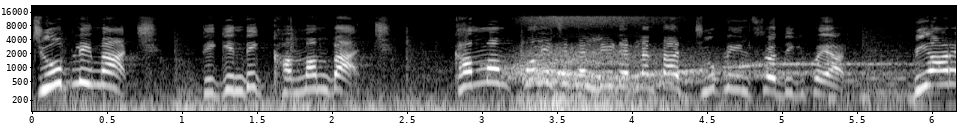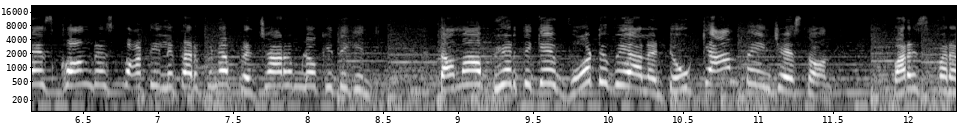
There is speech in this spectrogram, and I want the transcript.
జూబ్లీ మ్యాచ్ దిగింది ఖమ్మం బ్యాచ్. ఖమ్మం పొలిటికల్ లీడర్లంతా జూబ్లీ హిల్స్లో దిగిపోయారు. బీఆర్ఎస్ కాంగ్రెస్ పార్టీల తరఫున ప్రచారంలోకి దిగింది. తమ అభ్యర్థికే ఓటు వేయాలంటూ క్యాంపెయిన్ చేస్తోంది. పరస్పర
